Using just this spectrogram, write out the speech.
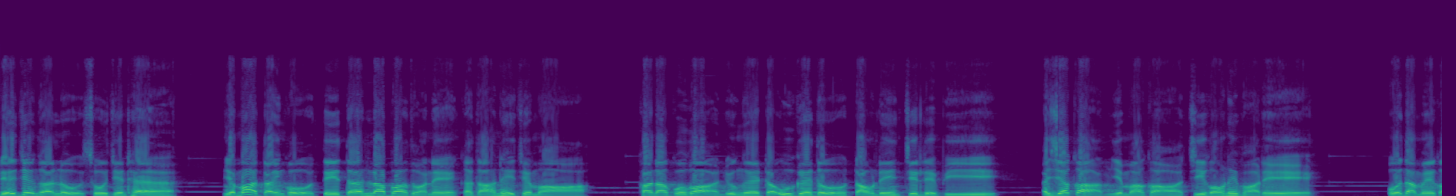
လေးကျင်ကန်လို့ဆိုခြင်းထက်မြမတိုင်းကိုတေတန်းလှပသွားတဲ့ကသားနေခြင်းမှာခန္ဓာကိုယ်ကလူငယ်တဦးကဲ့သို့တောင်းတင်းကျစ်လက်ပြီးအရက်ကမြင်မကကြည်ကောင်းနေပါတယ်ဘိုးတံမဲက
